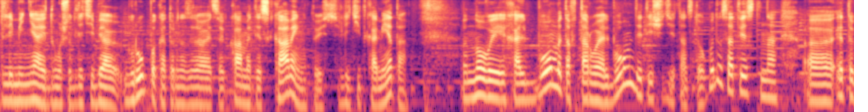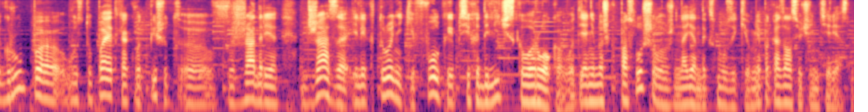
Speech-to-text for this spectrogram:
для меня, и думаю, что для тебя группа, которая называется Comet is Coming, то есть летит комета. Новый их альбом, это второй альбом 2019 года, соответственно. Э, Эта группа выступает, как вот пишут, э, в жанре джаза, электроники, фолка и психоделического рока. Вот я немножко послушал уже на Яндекс Музыке, мне показалось очень интересно.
